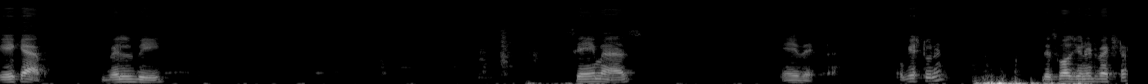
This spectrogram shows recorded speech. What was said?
a cap will be same as a vector okay students this was unit vector.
